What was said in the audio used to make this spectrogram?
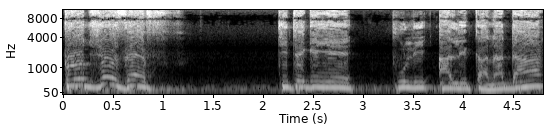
Claude Joseph, qui te gagné pour aller Canada,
